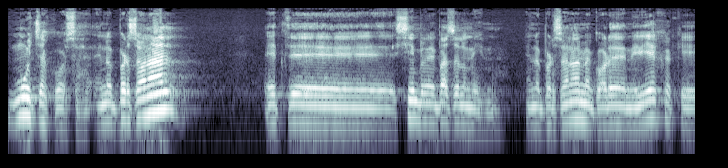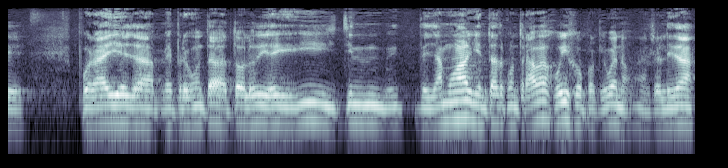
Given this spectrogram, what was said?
muchas cosas. En lo personal, este, siempre me pasa lo mismo. En lo personal me acordé de mi vieja que por ahí ella me preguntaba todos los días, ¿y, te llamó alguien, está con trabajo, hijo? Porque bueno, en realidad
